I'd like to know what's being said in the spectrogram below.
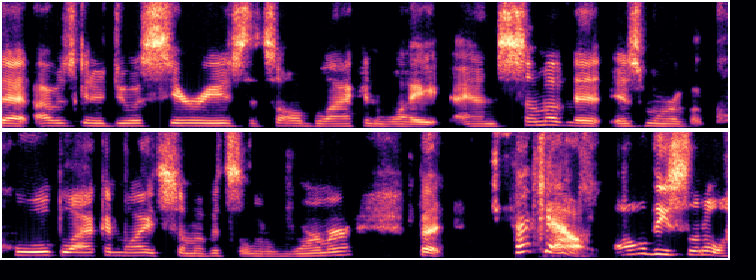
that I was going to do a series that's all black and white. And some of it is more of a cool black and white, some of it's a little warmer. But check out all these little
